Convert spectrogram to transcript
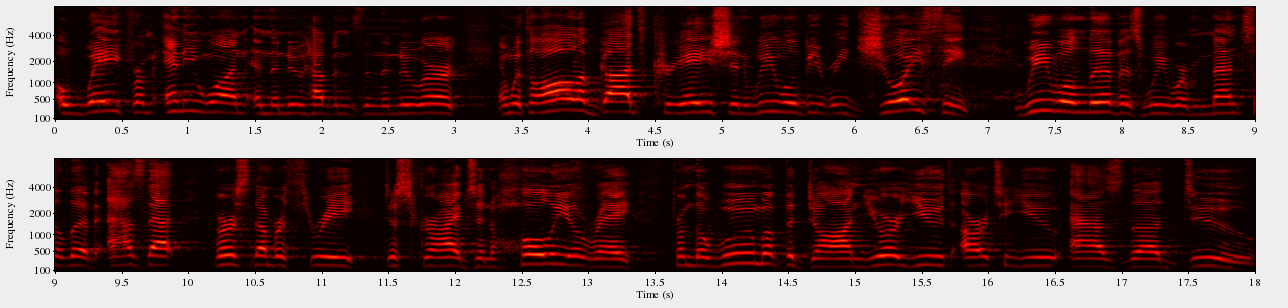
away from anyone in the new heavens and the new earth. And with all of God's creation, we will be rejoicing. We will live as we were meant to live, as that verse number three describes in holy array. From the womb of the dawn, your youth are to you as the dew.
